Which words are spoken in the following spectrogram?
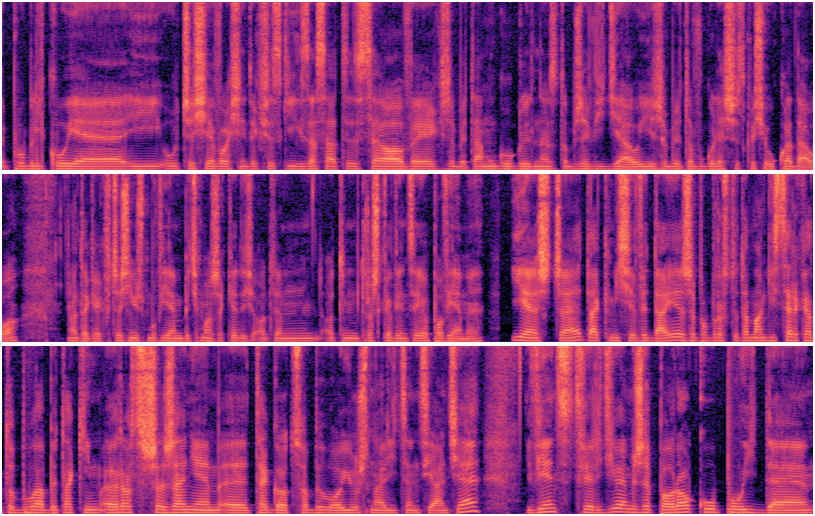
y, publikuje i uczy się właśnie tych wszystkich zasad SEO-owych, żeby tam Google nas dobrze widział i żeby to w ogóle wszystko się układało. A tak jak wcześniej już mówiłem, być może kiedyś o tym, o tym troszkę więcej opowiemy. I jeszcze, tak mi się wydaje, że po prostu ta magisterka to byłaby takim rozszerzeniem y, tego, co było już na licencjacie, więc stwierdziłem, że po roku pójdę,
